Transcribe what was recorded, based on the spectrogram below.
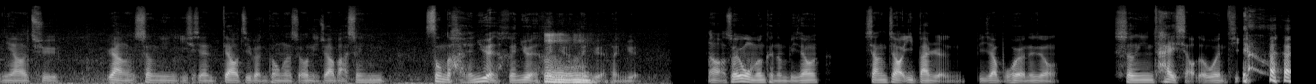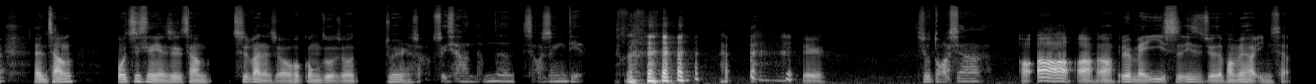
你要去让声音以前调基本功的时候，你就要把声音送得很远很远很远很远很远啊，所以我们可能比较相较一般人比较不会有那种。声音太小的问题，很长。我之前也是常吃饭的时候或工作的时候，就会人说：“水下能不能小声一点？” 对，就多下。哦哦哦哦哦，有点没意思，一直觉得旁边还有音响。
